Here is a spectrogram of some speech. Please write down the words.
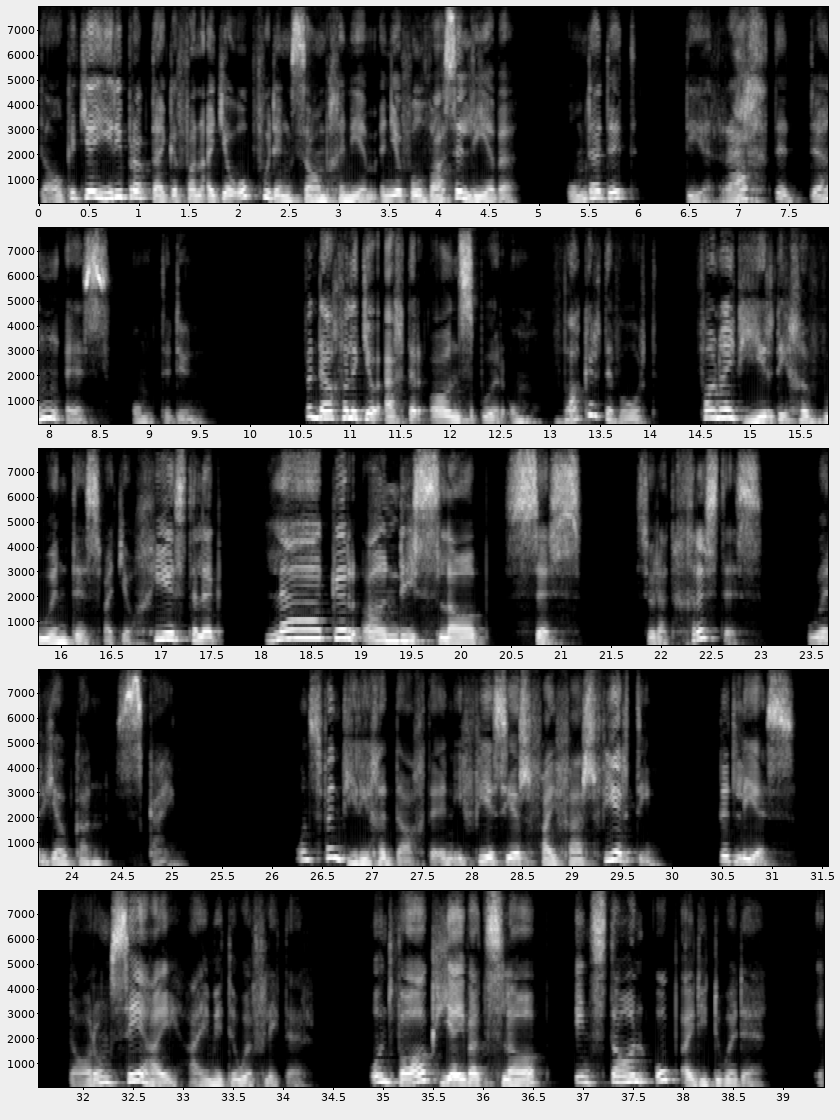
Dalk het jy hierdie praktyke vanuit jou opvoeding saamgeneem in jou volwasse lewe omdat dit die regte ding is om te doen. Vandag wil ek jou egter aanspoor om wakker te word vanuit hierdie gewoontes wat jou geestelik lekker aan die slaap sus sodat Christus oor jou kan skyn. Ons vind hierdie gedagte in Efesiërs 5 vers 14. Dit lees: Daarom sê hy, hy met 'n hoofletter: Ontwaak jy wat slaap en staan op uit die dode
